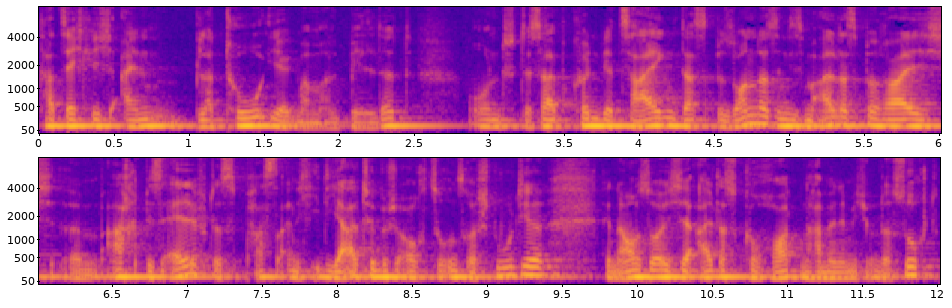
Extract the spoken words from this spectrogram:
tatsächlich ein Plateau irgendwann mal bildet. Und deshalb können wir zeigen, dass besonders in diesem Altersbereich ähm, 8 bis 11, das passt eigentlich idealtypisch auch zu unserer Studie, genau solche Alterskohorten haben wir nämlich untersucht,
